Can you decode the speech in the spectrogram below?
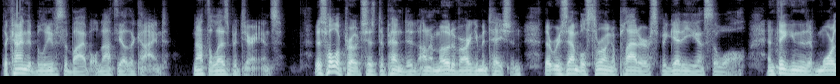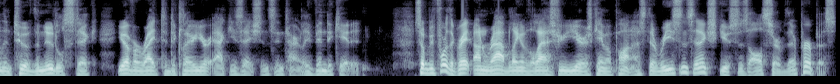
the kind that believes the Bible, not the other kind, not the Lesbyterians. This whole approach has depended on a mode of argumentation that resembles throwing a platter of spaghetti against the wall and thinking that if more than two of the noodles stick, you have a right to declare your accusations entirely vindicated. So before the great unraveling of the last few years came upon us, the reasons and excuses all served their purpose.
